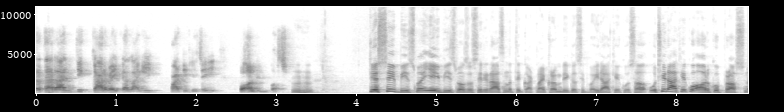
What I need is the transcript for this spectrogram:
तथा राजनीतिक कारवाहीका लागि पार्टीले चाहिँ पहल लिनुपर्छ। त्यसै बिचमा यही बिचमा जसरी राजनैतिक घटनाक्रम विकसित भइराखेको छ उठिराखेको अर्को प्रश्न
